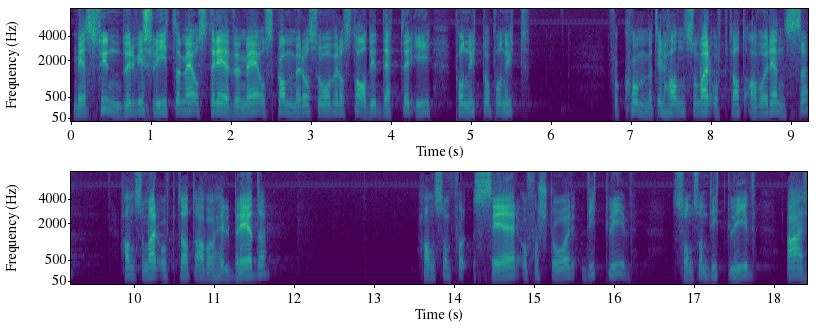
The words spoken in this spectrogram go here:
med synder vi sliter med og strever med og skammer oss over og stadig detter i på nytt og på nytt. Få komme til Han som er opptatt av å rense, Han som er opptatt av å helbrede, han som ser og forstår ditt liv sånn som ditt liv er.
